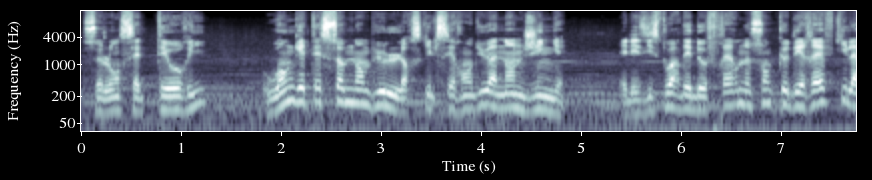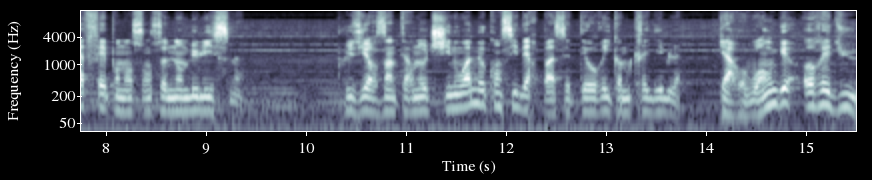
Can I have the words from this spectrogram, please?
Selon cette théorie, Wang était somnambule lorsqu'il s'est rendu à Nanjing, et les histoires des deux frères ne sont que des rêves qu'il a fait pendant son somnambulisme. Plusieurs internautes chinois ne considèrent pas cette théorie comme crédible car Wang aurait dû,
